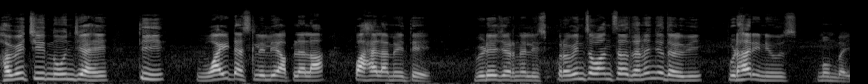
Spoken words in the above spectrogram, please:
हवेची नोंद जी आहे ती वाईट असलेली आपल्याला पाहायला मिळते. व्हिडिओ जर्नलिस्ट प्रवीण चव्हाणसह धनंजय दळवी पुढारी न्यूज मुंबई.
